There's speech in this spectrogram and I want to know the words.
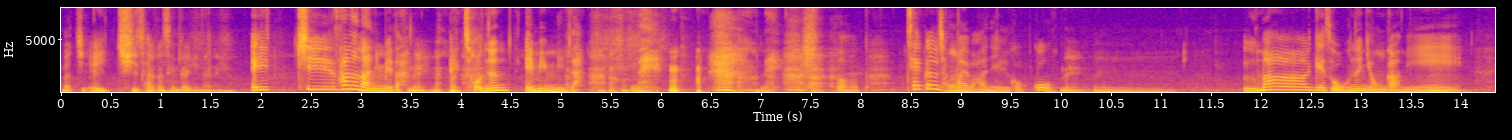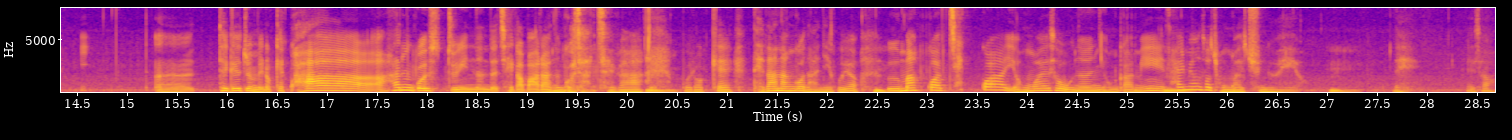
마치 H사가 생각이 나네요. H사는 아닙니다. 네. 네, 저는 M입니다. 네. 네. 그래서 책을 정말 많이 읽었고 네. 음, 음악에서 오는 영감이 음. 어, 되게 좀 이렇게 과한 걸 수도 있는데 제가 말하는 것 자체가 네. 뭐 이렇게 대단한 건 아니고요. 음. 음. 악과 책과 영화에서 오는 영감이 음. 살면서 정말 중요해요. 음. 네. 그래서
